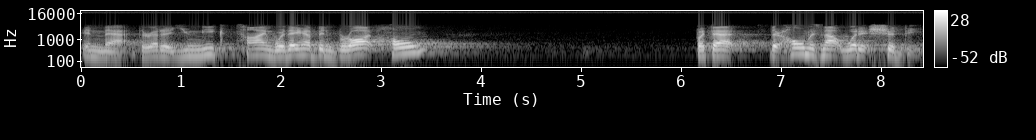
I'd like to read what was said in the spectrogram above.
in that. They're at a unique time where they have been brought home, but that their home is not what it should be.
